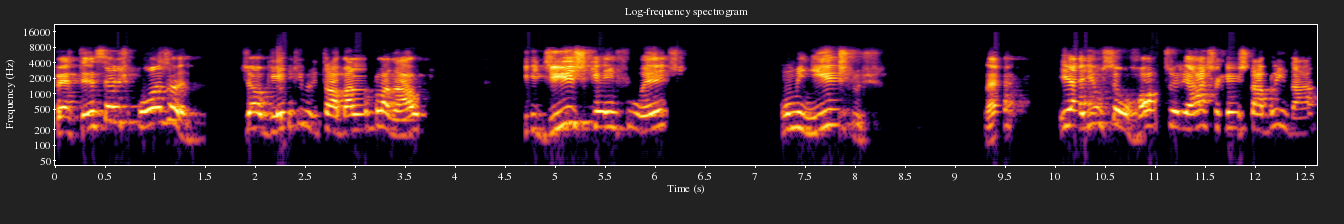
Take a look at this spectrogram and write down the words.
pertence à esposa de alguém que trabalha no Planalto, que diz que é influente com ministros, né? E aí o seu Robson, ele acha que ele está blindado,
